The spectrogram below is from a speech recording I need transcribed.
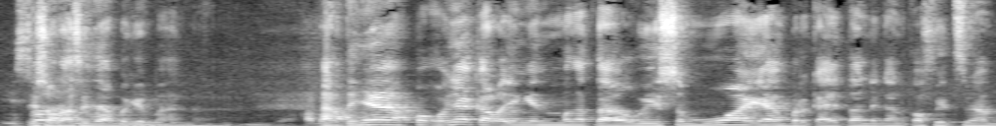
isolasi Isolasinya mandiri. bagaimana? Karena- Artinya pokoknya kalau ingin mengetahui semua yang berkaitan dengan COVID-19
